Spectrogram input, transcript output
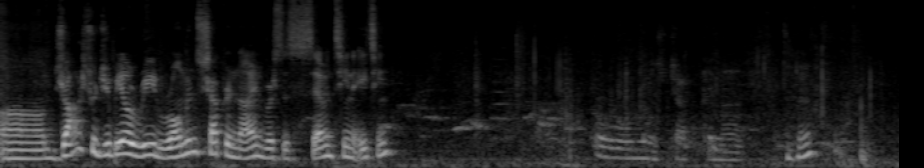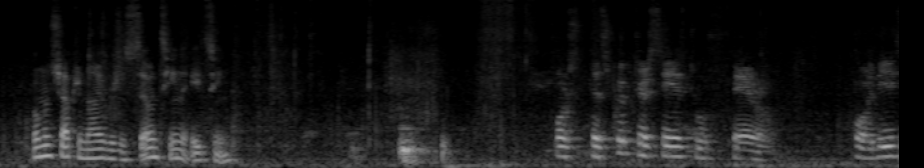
Um, Josh, would you be able to read Romans chapter 9, verses 17 and 18? Romans chapter 9. Mm-hmm. Romans chapter 9, verses 17 to 18. For the scripture says to Pharaoh, For this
